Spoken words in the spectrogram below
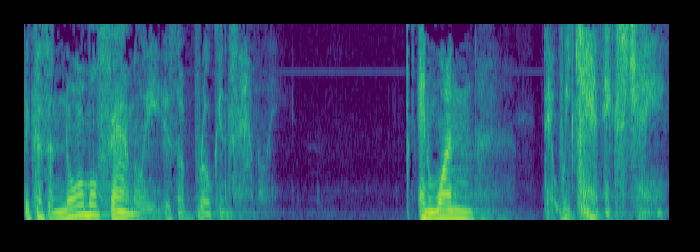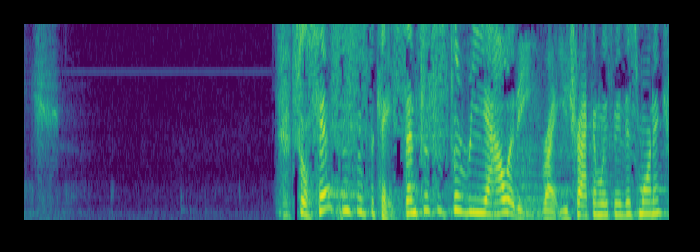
Because a normal family is a broken family and one that we can't exchange. So, since this is the case, since this is the reality, right? You tracking with me this morning?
